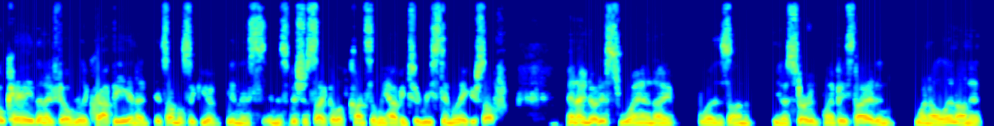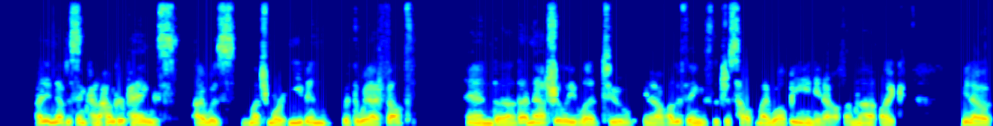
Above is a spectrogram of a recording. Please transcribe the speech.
okay, then I'd feel really crappy, and it's almost like you have in this in this vicious cycle of constantly having to re-stimulate yourself. And I noticed when I was on, you know, started plant based diet and went all in on it, I didn't have the same kind of hunger pangs. I was much more even with the way I felt. And uh, that naturally led to, you know, other things that just help my well being. You know, if I'm not like you know,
